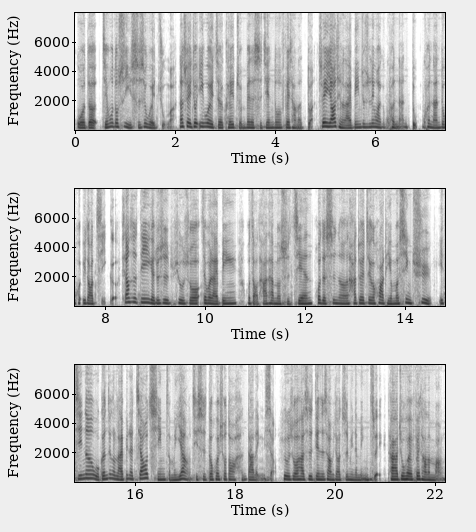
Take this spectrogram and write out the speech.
我的节目都是以时事为主嘛，那所以就意味着可以准备的时间都非常的短，所以邀请来宾就是另外一个困难度。困难度会遇到几个，像是第一个就是，譬如说这位来宾我找他，他有没有时间，或者是呢他对这个话题有没有兴趣，以及呢我跟这个来宾的交情怎么样，其实都会受到很大的影响。譬如说他是电视上比较知名的名嘴，他就会非常的忙，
